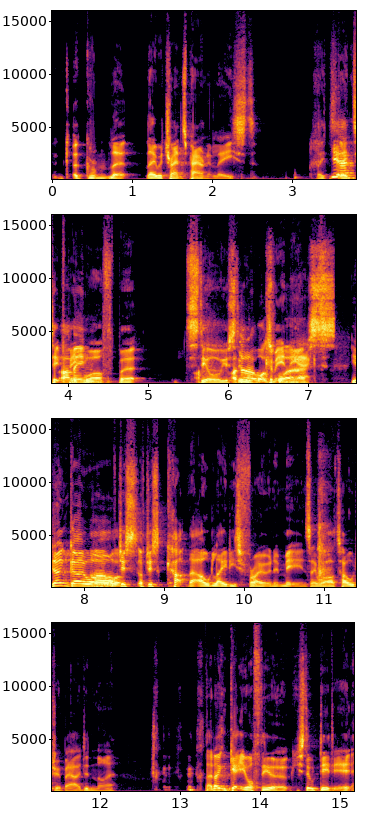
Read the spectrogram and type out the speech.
mm. look, they were transparent at least. They, yeah, they ticked I people mean, off, but still you're still committing worse. the act. You don't go, "Oh, I've just I've just cut that old lady's throat and admit it and say, well, I told you about it, didn't I?" I don't get you off the hook. You still did it.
